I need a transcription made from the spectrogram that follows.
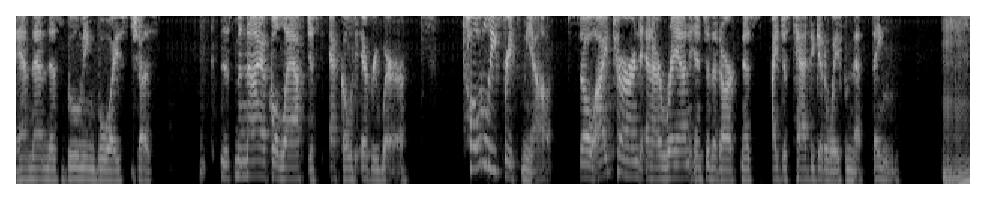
And then this booming voice just, this maniacal laugh just echoed everywhere. Totally freaked me out. So I turned and I ran into the darkness. I just had to get away from that thing. Hmm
